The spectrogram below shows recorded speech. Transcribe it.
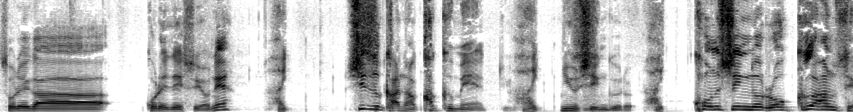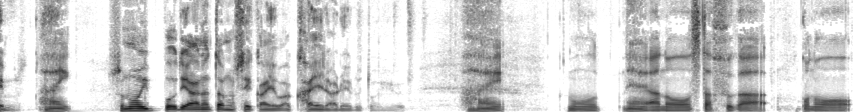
それがこれですよね。はい「静かな革命」っていうはい。ニューシングル。はい渾身のロックアンセム。はい。その一歩であなたの世界は変えられるという。はい。もうねあのスタッフがこの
